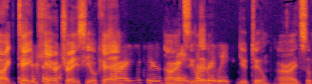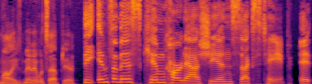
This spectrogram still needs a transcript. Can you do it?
All right, take care, Tracy. Okay. All right, you too. All right, Thanks. see you Have later. a great week. You too. All right, so Molly's minute. What's up, dear? The infamous Kim Kardashian sex tape. It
